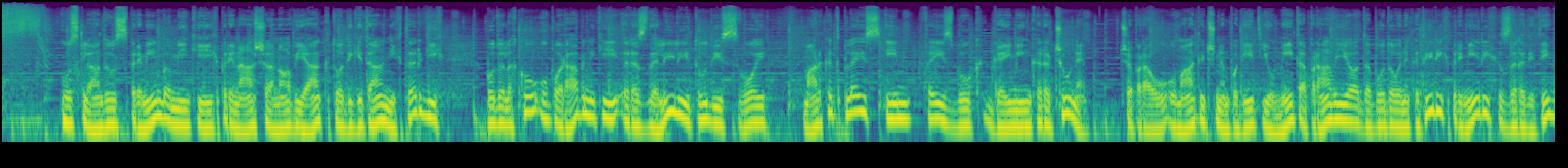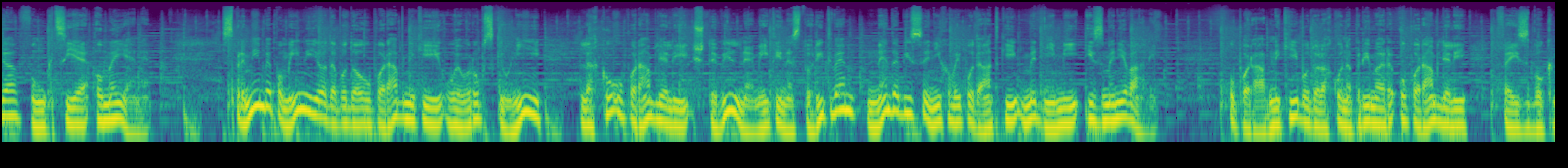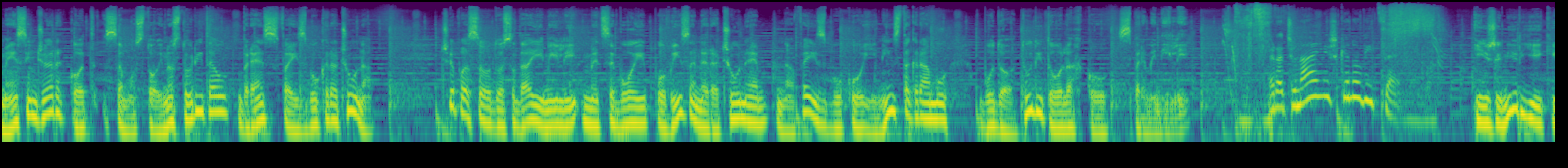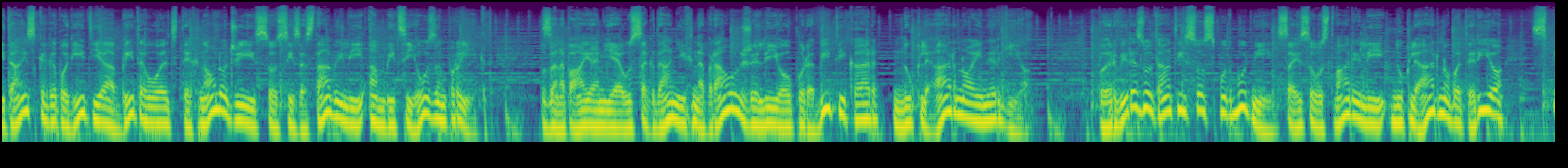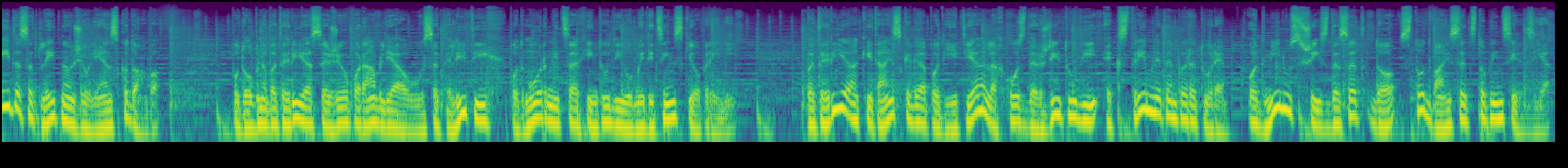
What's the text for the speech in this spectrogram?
V skladu s premembami, ki jih prinaša novi akt o digitalnih trgih, bodo lahko uporabniki razdelili tudi svoj marketplace in Facebook gaming račune. Čeprav v matičnem podjetju Meta pravijo, da bodo v nekaterih primerjih zaradi tega funkcije omejene. Spremembe pomenijo, da bodo uporabniki v Evropski uniji lahko uporabljali številne metine storitve, ne da bi se njihovi podatki med njimi izmenjevali. Uporabniki bodo lahko naprimer uporabljali Facebook Messenger kot samostojno storitev brez Facebook računa. Če pa so do sedaj imeli med seboj povezane račune na Facebooku in Instagramu, bodo tudi to lahko spremenili. Računalniške novice. Inženirji kitajskega podjetja BetaWorld Technology so si zastavili ambiciozen projekt. Za napajanje vsakdanjih naprav želijo uporabiti kar nuklearno energijo. Prvi rezultati so spodbudni, saj so ustvarili nuklearno baterijo s 50-letno življenjsko dobo. Podobna baterija se že uporablja v satelitih, podmornicah in tudi v medicinski opremi. Baterija kitajskega podjetja lahko zdrži tudi ekstremne temperature od minus 60 do 120 stopinj Celzija.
